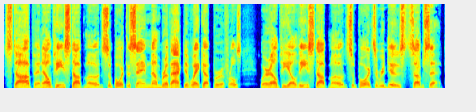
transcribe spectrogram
Stop and LP stop modes support the same number of active wake-up peripherals, where LPLV stop mode supports a reduced subset.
